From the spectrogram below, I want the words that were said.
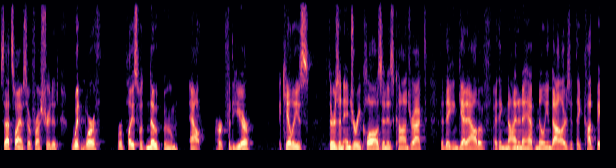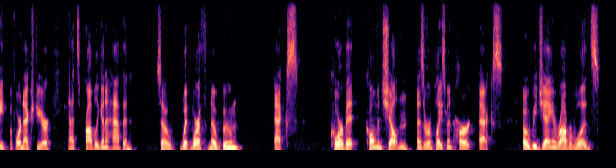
So that's why I'm so frustrated. Whitworth replaced with Noteboom out hurt for the year, Achilles. There's an injury clause in his contract that they can get out of. I think nine and a half million dollars if they cut bait before next year. That's probably going to happen. So Whitworth, Noteboom, X. Corbett, Coleman Shelton as a replacement, hurt X. OBJ and Robert Woods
